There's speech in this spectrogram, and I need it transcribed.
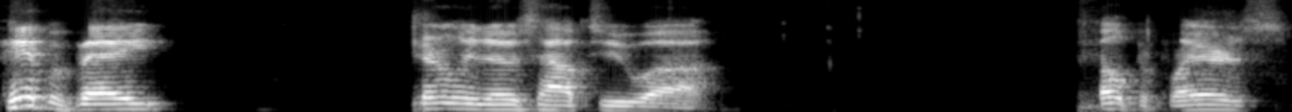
Tampa Bay generally knows how to uh, develop players.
